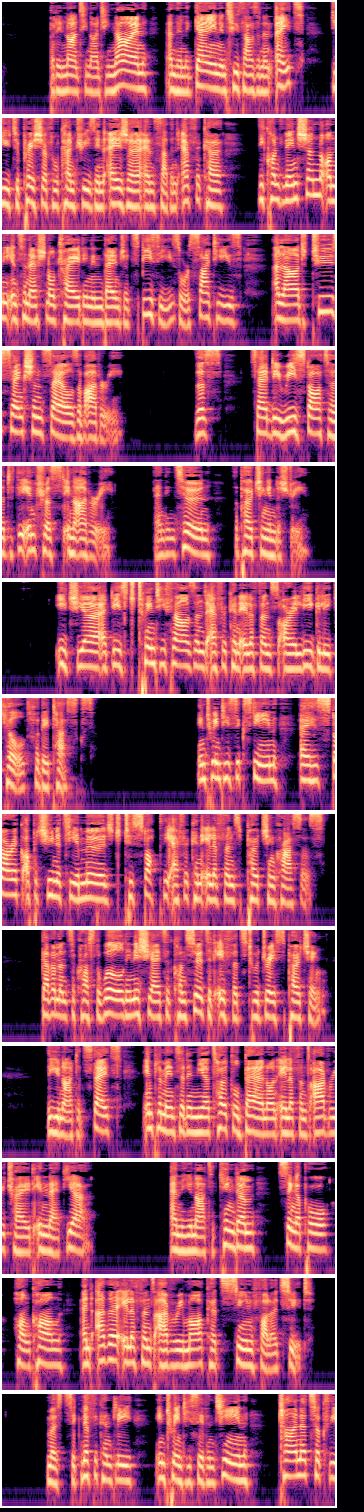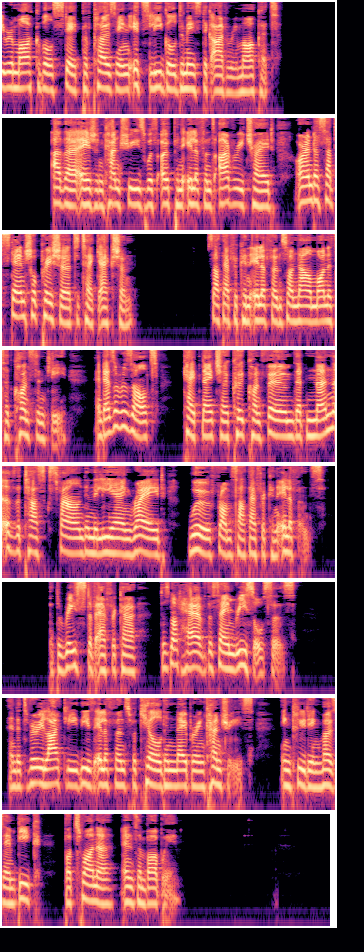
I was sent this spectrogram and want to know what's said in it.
But in 1999, and then again in 2008, due to pressure from countries in Asia and Southern Africa, the Convention on the International Trade in Endangered Species, or CITES, allowed two sanctioned sales of ivory. This sadly restarted the interest in ivory, and in turn, the poaching industry. Each year, at least 20,000 African elephants are illegally killed for their tusks. In 2016, a historic opportunity emerged to stop the African elephant poaching crisis. Governments across the world initiated concerted efforts to address poaching. The United States implemented a near total ban on elephant ivory trade in that year. And the United Kingdom, Singapore, Hong Kong, and other elephant ivory markets soon followed suit. Most significantly, in 2017, China took the remarkable step of closing its legal domestic ivory market. Other Asian countries with open elephant ivory trade are under substantial pressure to take action. South African elephants are now monitored constantly, and as a result, Cape Nature could confirm that none of the tusks found in the Liang raid were from South African elephants. But the rest of Africa does not have the same resources. And it's very likely these elephants were killed in neighboring countries, including Mozambique, Botswana, and Zimbabwe.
